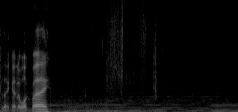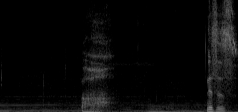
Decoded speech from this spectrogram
For that guy to walk by. Oh. This is.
